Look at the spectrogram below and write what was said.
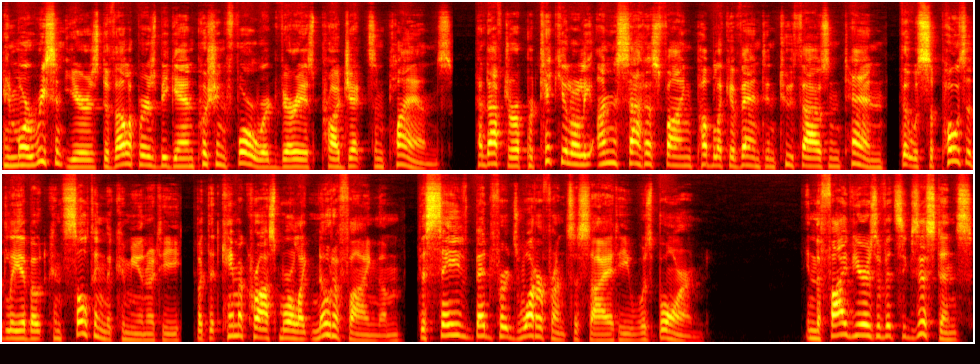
in more recent years developers began pushing forward various projects and plans, and after a particularly unsatisfying public event in 2010 that was supposedly about consulting the community, but that came across more like notifying them, the Save Bedford's Waterfront Society was born. In the five years of its existence,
